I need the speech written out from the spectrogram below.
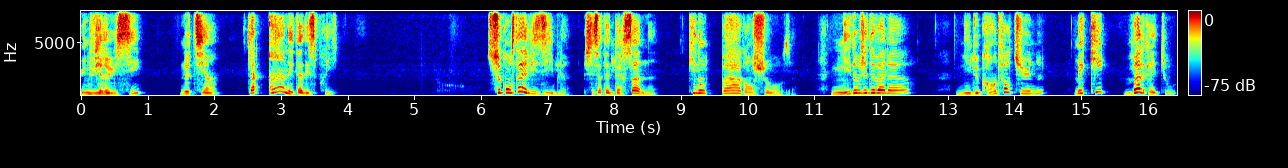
Une vie réussie ne tient qu'à un état d'esprit. Ce constat est visible chez certaines personnes qui n'ont pas grand-chose, ni d'objet de valeur, ni de grande fortune, mais qui, malgré tout,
